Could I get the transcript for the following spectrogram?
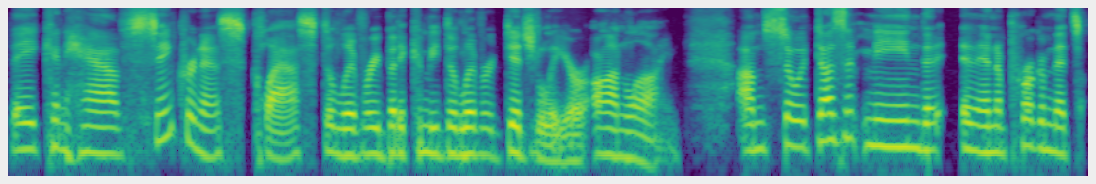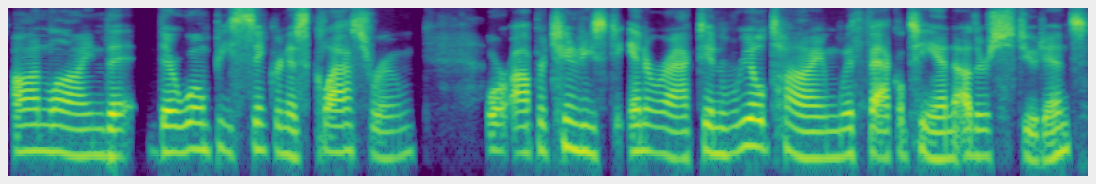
They can have synchronous class delivery, but it can be delivered digitally or online. Um, so it doesn't mean that in a program that's online that there won't be synchronous classroom or opportunities to interact in real time with faculty and other students.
